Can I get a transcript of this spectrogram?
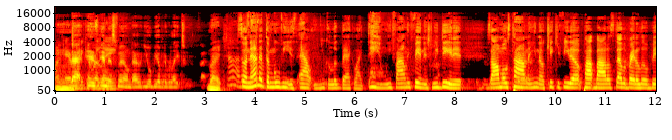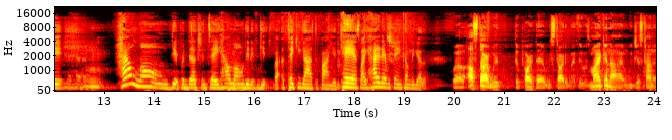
Everybody that can is in this film that you'll be able to relate to. Right. Ah, so now that the movie is out and you can look back like, damn, we finally finished. We did it. It's almost time to, you know, kick your feet up, pop bottles, celebrate a little bit. Mm-hmm. How long did production take? How long did it get take you guys to find your cast? Like, how did everything come together? Well, I'll start with the part that we started with. It was Mike and I, and we just kind of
